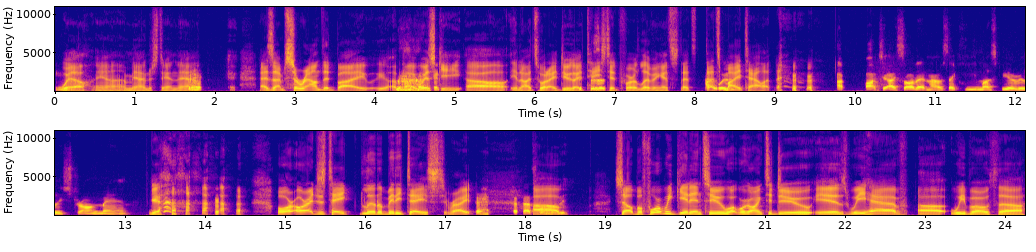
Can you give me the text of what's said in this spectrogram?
Well, know? yeah, I mean, I understand that. As I'm surrounded by uh, by whiskey, uh, you know, it's what I do. I taste it for a living. It's that's that's my talent. I watch it, I saw that and I was like, he must be a really strong man. Yeah. or or I just take little bitty taste, right? That's um, so before we get into what we're going to do is we have uh, we both uh,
